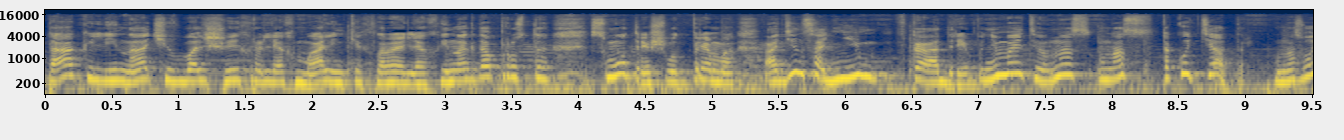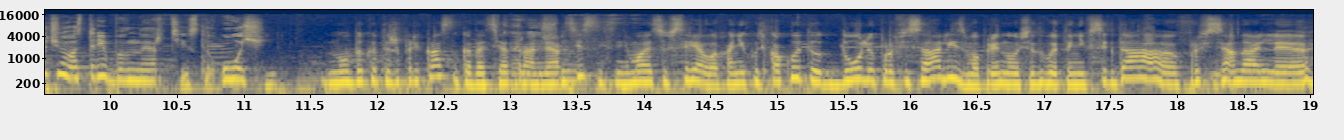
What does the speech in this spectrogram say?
так или иначе в больших ролях, маленьких ролях. Иногда просто смотришь вот прямо один с одним в кадре кадре. Понимаете, у нас, у нас такой театр. У нас очень востребованные артисты. Очень. Ну, так это же прекрасно, когда театральные Конечно. артисты снимаются в сериалах. Они хоть какую-то долю профессионализма приносят в это. Не всегда профессиональное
